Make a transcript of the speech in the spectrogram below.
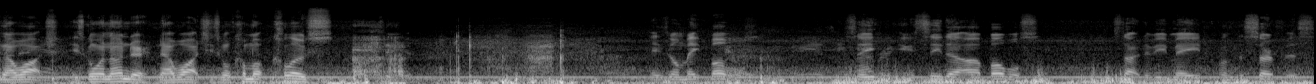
now watch. He's going under. Now watch. He's gonna come up close. He's gonna make bubbles. See, you can see the uh, bubbles starting to be made on the surface.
